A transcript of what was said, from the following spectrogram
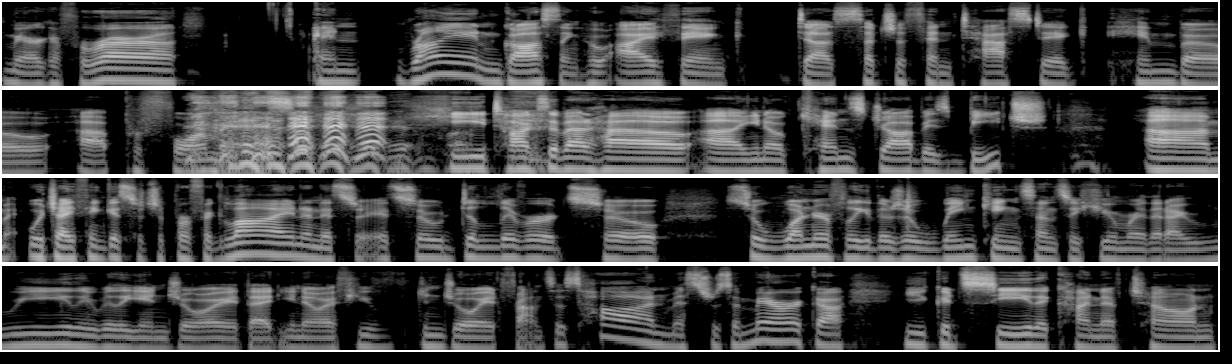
America Ferrera, and Ryan Gosling, who I think does such a fantastic himbo uh, performance. he talks about how uh, you know Ken's job is beach, um, which I think is such a perfect line, and it's it's so delivered so so wonderfully. There's a winking sense of humor that I really really enjoy. That you know, if you've enjoyed Frances Ha and Mistress America, you could see the kind of tone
